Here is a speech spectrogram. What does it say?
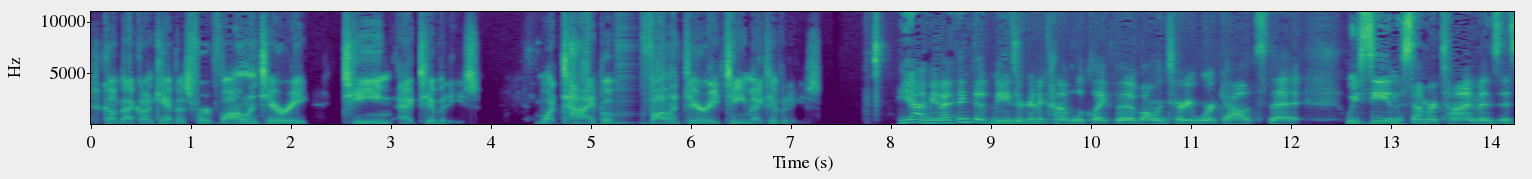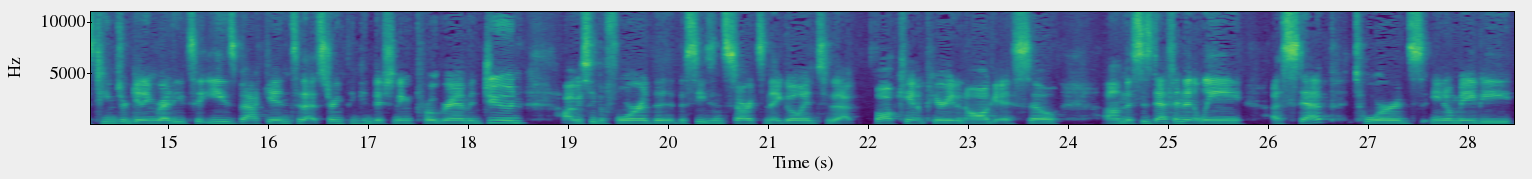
to come back on campus for voluntary team activities. What type of voluntary team activities? Yeah, I mean, I think that these are going to kind of look like the voluntary workouts that we see in the summertime as, as teams are getting ready to ease back into that strength and conditioning program in June, obviously before the, the season starts and they go into that fall camp period in August. So um, this is definitely a step towards, you know, maybe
